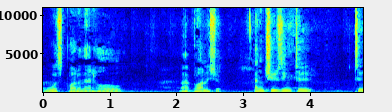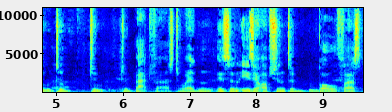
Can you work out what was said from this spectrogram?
was part of that whole uh, partnership. and choosing to to to to to bat first when it's an easier option to bowl first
